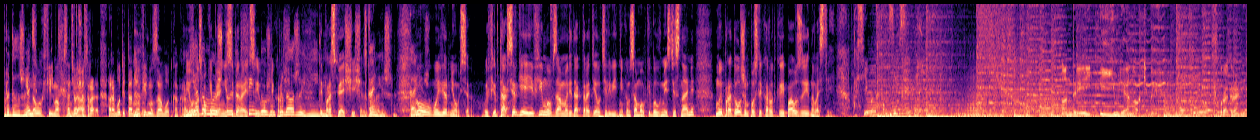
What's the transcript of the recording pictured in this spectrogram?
продолжать. И новых фильмов. Кстати, да. он сейчас работает над одном фильмом «Завод» как раз. И он, я насколько думаю, я понимаю, не собирается фильм его должен продолжение Ты про спящий сейчас Конечно, конечно. Ну, мы вернемся в эфир. Так, Сергей Ефимов, зам редактора отдела телевидения комсомолки, был вместе с нами. Мы продолжим после короткой паузы и новостей. Спасибо. Андрей и Юлия Норкины. В программе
